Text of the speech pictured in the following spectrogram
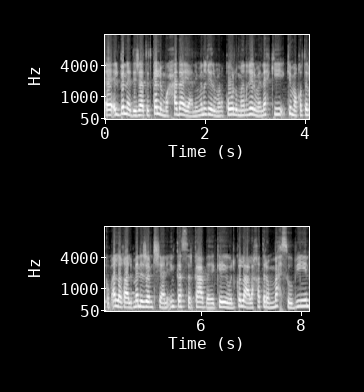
آه البنة déjà تتكلم وحدها يعني من غير ما نقول ومن غير ما نحكي. كما قلت لكم الله غالب ما نجمتش يعني نكسر كعبة هكا والكل على خاطرهم محسوبين.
